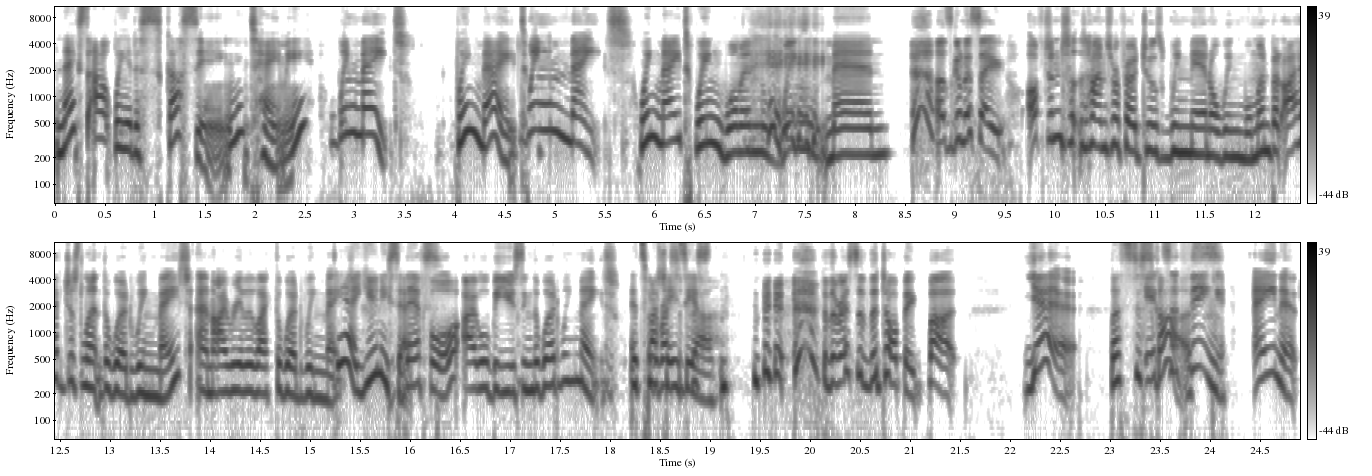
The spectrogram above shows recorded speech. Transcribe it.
Next up, we are discussing Taymi, Wingmate. wingmate, Wingmate. wingmate, wing woman, wing man. I was going to say, oftentimes referred to as wingman or wingwoman, but I have just learnt the word wingmate, and I really like the word wingmate. Yeah, unisex. Therefore, I will be using the word wingmate. It's much easier. this- for the rest of the topic. But yeah, Let's discuss. it's a thing, ain't it?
